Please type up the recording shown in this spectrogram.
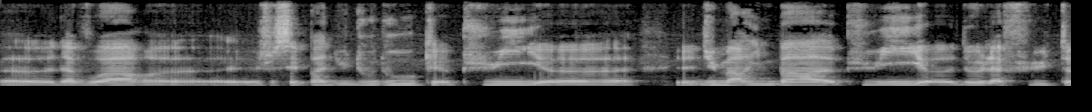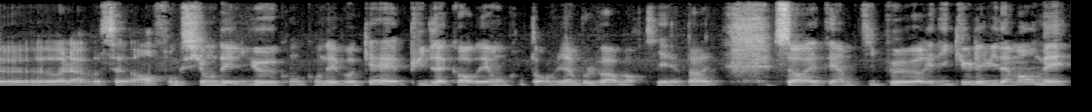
euh, d'avoir, euh, je sais pas, du doudouk, puis du marimba, puis de la flûte, voilà, en fonction des lieux qu'on évoquait, puis de l'accordéon quand on revient boulevard Mortier à Paris. Ça aurait été un petit peu ridicule, évidemment, mais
